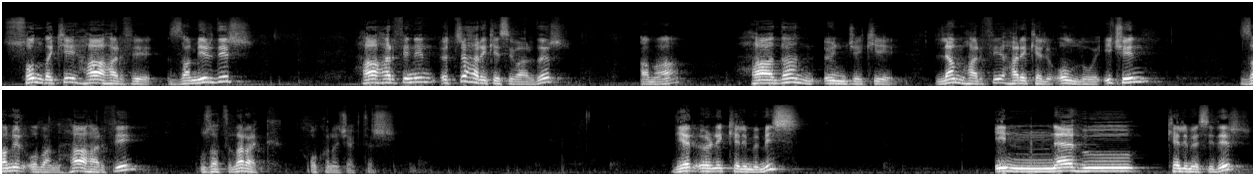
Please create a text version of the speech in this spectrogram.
sondaki ha harfi zamirdir. Ha harfinin ötre harekesi vardır. Ama ha'dan önceki lam harfi harekeli olduğu için zamir olan ha harfi uzatılarak okunacaktır. Diğer örnek kelimemiz innehu kelimesidir.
